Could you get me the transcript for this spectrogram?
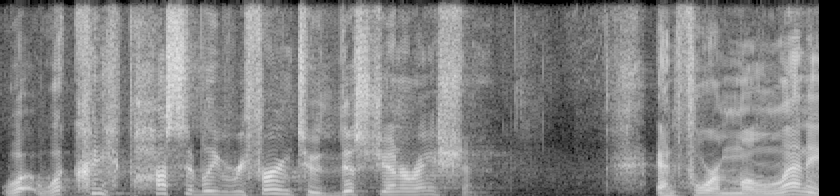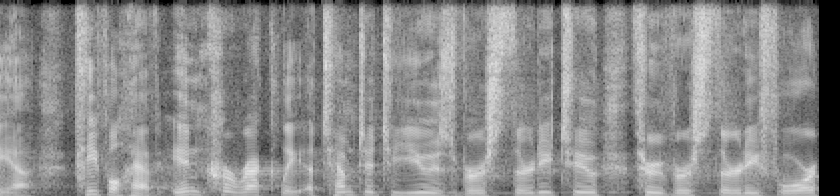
What, what could he possibly be referring to this generation? And for millennia, people have incorrectly attempted to use verse 32 through verse 34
